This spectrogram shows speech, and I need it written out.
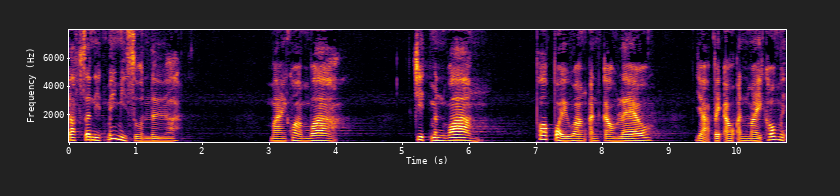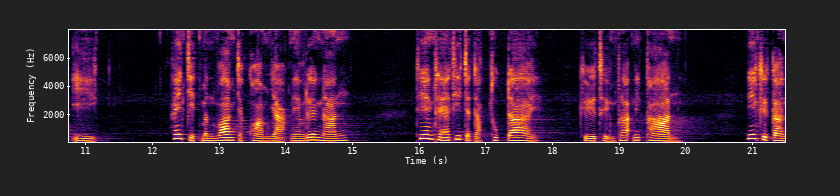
ดับสนิทไม่มีส่วนเหลือ หมายความว่า จิตมันว่าง พ่อปล่อยวางอันเก่าแล้ว อย่าไปเอาอันใหม่เข้ามาอีก ให้จิตมันว่างจากความอยากในเรื่องนั้น เที่ยงแท้ที่จะดับทุกข์ได้ คือถึงพระนิพพาน นี่คือการ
